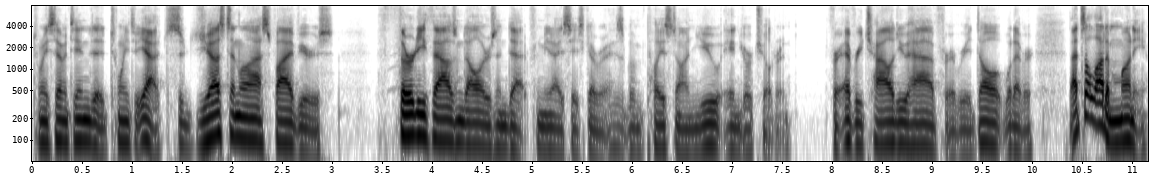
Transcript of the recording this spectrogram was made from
2017 to 22. Yeah. So just in the last five years, $30,000 in debt from the United States government has been placed on you and your children for every child you have, for every adult, whatever. That's a lot of money.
